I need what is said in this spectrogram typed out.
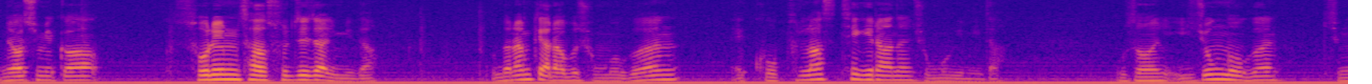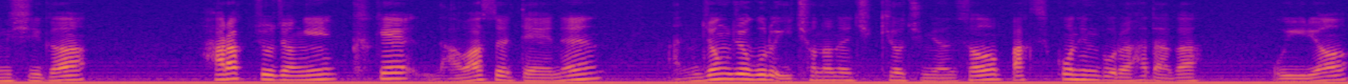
안녕하십니까? 소림사 수제자입니다. 오늘 함께 알아볼 종목은 에코 플라스틱이라는 종목입니다. 우선 이 종목은 증시가 하락 조정이 크게 나왔을 때에는 안정적으로 2,000원을 지켜주면서 박스권 행보를 하다가 오히려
